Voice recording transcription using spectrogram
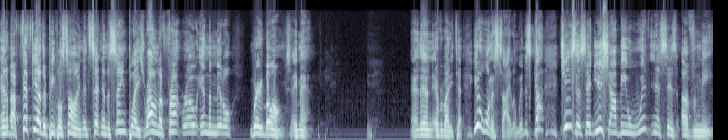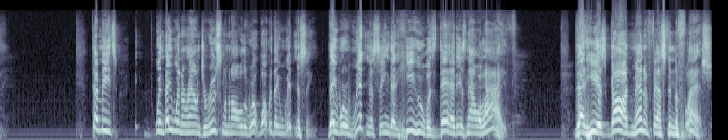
And about 50 other people saw him and sitting in the same place, right on the front row in the middle where he belongs. Amen. And then everybody tell you don't want a silent witness. God, Jesus said, You shall be witnesses of me. That means when they went around Jerusalem and all over the world, what were they witnessing? They were witnessing that he who was dead is now alive, that he is God manifest in the flesh,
